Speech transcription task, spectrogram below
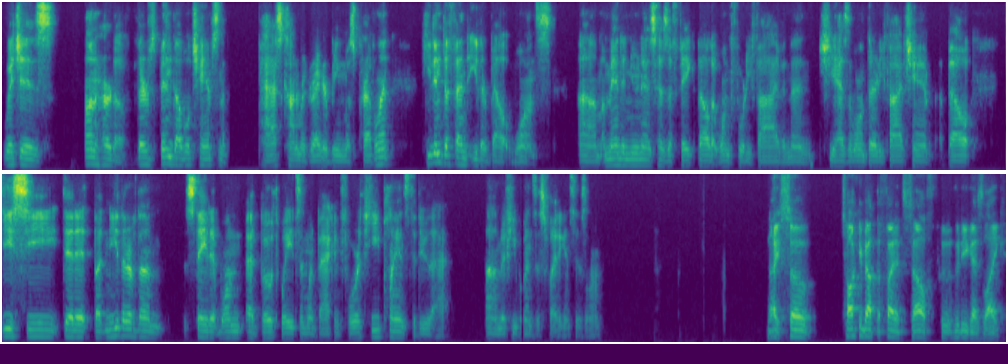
which is unheard of. There's been double champs in the past, Conor McGregor being the most prevalent. He didn't defend either belt once. Um, Amanda Nunes has a fake belt at 145, and then she has the 135 champ belt. DC did it, but neither of them stayed at one at both weights and went back and forth. He plans to do that um, if he wins this fight against Islam. Nice. So, talking about the fight itself, who who do you guys like?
